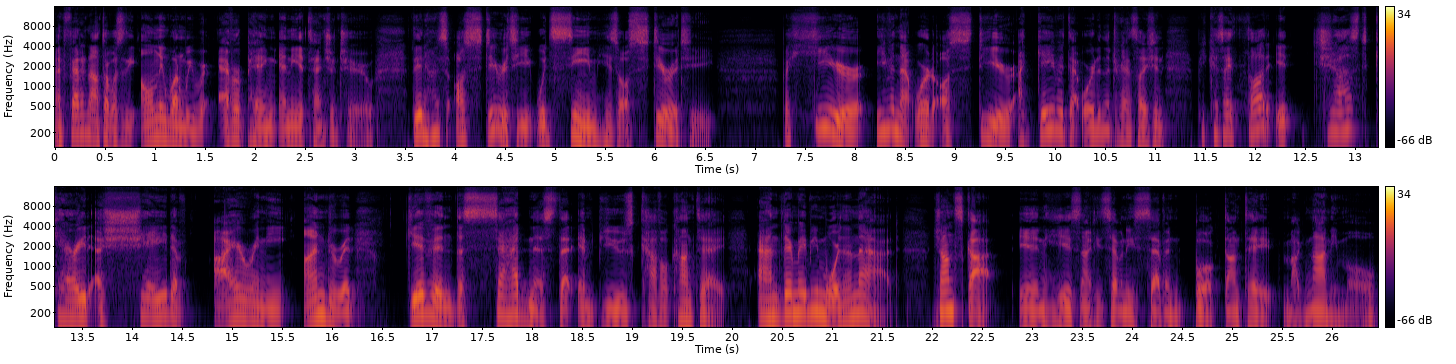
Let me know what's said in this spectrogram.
and Farinata was the only one we were ever paying any attention to, then his austerity would seem his austerity. But here, even that word austere, I gave it that word in the translation because I thought it just carried a shade of irony under it, given the sadness that imbues Cavalcante. And there may be more than that. John Scott, in his 1977 book, Dante Magnanimo,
